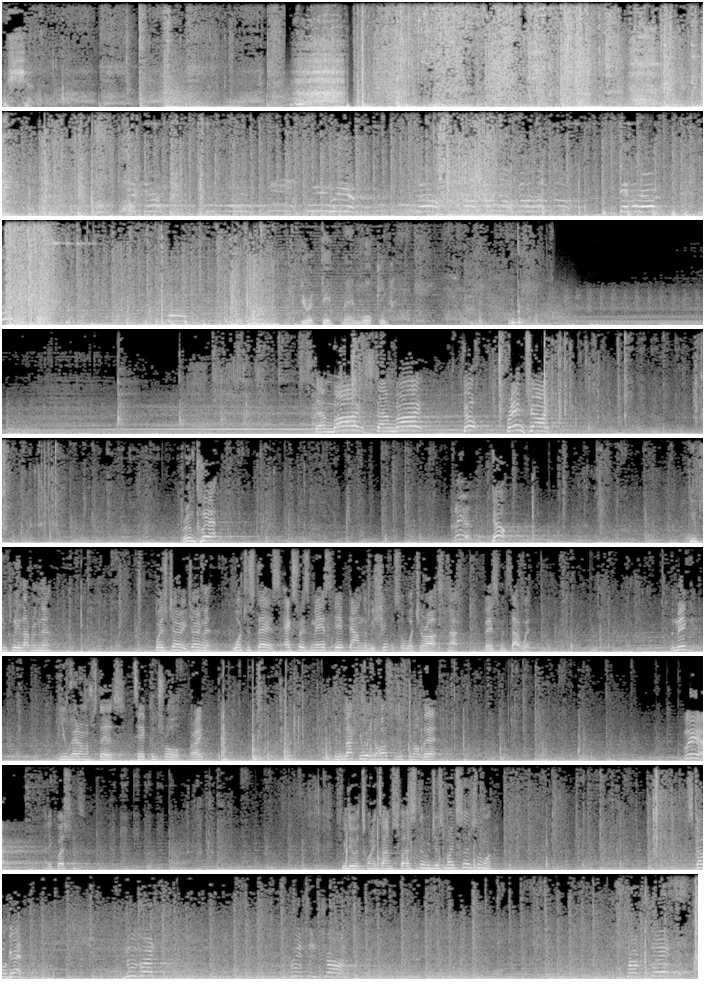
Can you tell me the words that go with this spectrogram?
Oh shit. You're a dead man walking. Stand by, stand by. Go. Frame charge. Room clear. Clear. Go. You two clear that room there. Where's Jerry? Jerry, mate, watch your stairs. X-rays may escape down. They'll be shooting, so watch your ass. That basement's that way. The MiG, you head on upstairs. Take control, all right? You can evacuate the hostages from up there. Any questions? If we do it 20 times faster, we just might save someone. Let's go again. Move it. Place in charge. Charge six.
